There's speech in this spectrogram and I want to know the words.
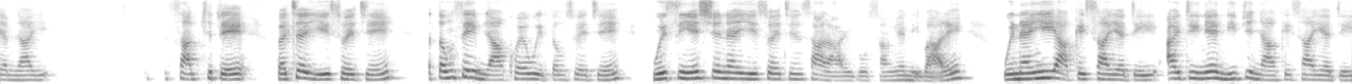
ရပ်များစာဖြစ်တဲ့ဘတ်ဂျက်ရေးဆွဲခြင်းအသုံးစရိတ်များခွဲဝေသုံးစွဲခြင်းငွေစည်ရင်းရှင်းတန်းရေးဆွဲခြင်းစတာတွေကိုဆောင်ရွက်နေပါတယ်။ဝန်ထမ်းရေးရာကိစ္စရပ်တွေ IT နဲ့နည်းပညာကိစ္စရပ်တွေ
